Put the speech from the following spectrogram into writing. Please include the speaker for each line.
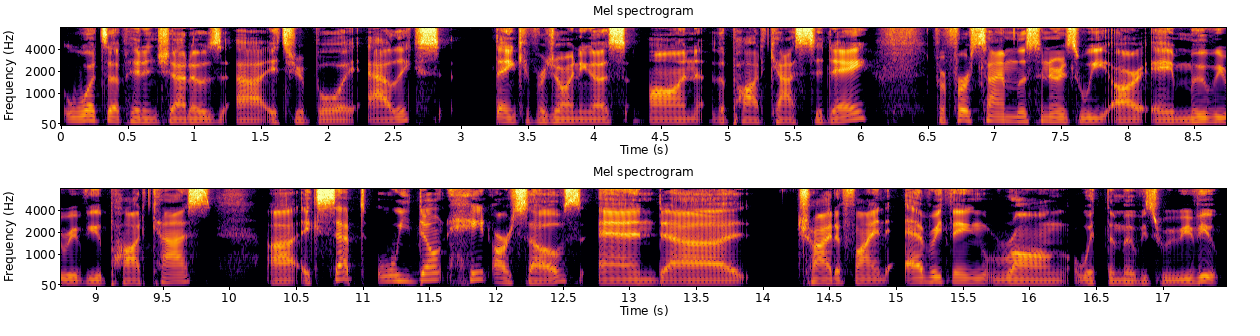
Speaker 1: What's up, Hidden Shadows? Uh, it's your boy Alex. Thank you for joining us on the podcast today. For first time listeners, we are a movie review podcast, uh, except we don't hate ourselves and uh, try to find everything wrong with the movies we review.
